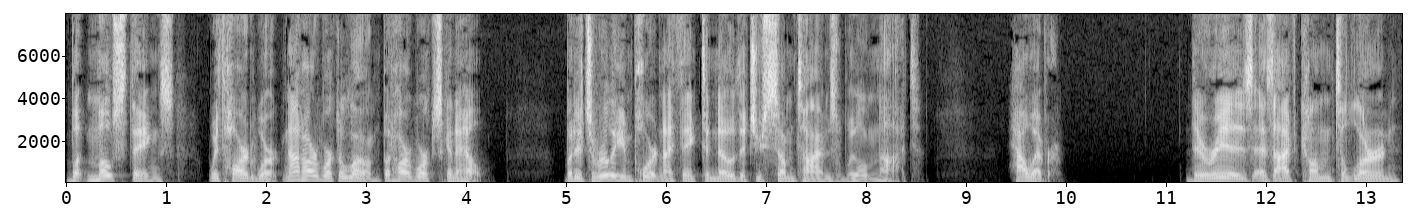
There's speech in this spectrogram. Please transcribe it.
but most things with hard work. Not hard work alone, but hard work's going to help. But it's really important, I think, to know that you sometimes will not. However, there is, as I've come to learn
